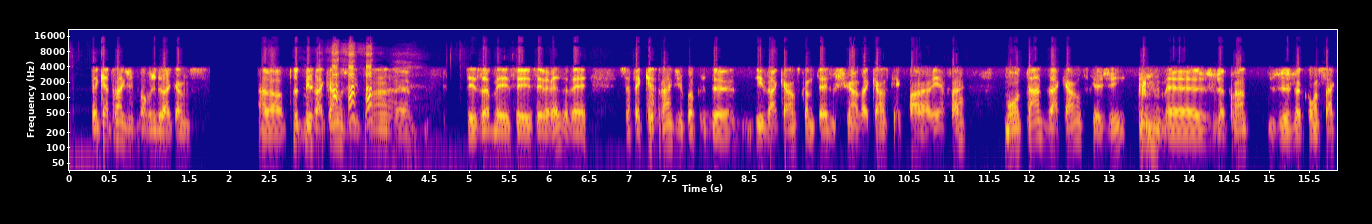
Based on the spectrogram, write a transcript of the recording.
Ça fait quatre ans que j'ai pas pris de vacances. Alors, toutes mes vacances, je les prends. Euh, c'est ça, mais c'est, c'est vrai, ça fait ça fait quatre ans que j'ai pas pris de des vacances comme telles où je suis en vacances quelque part à rien faire. Mon temps de vacances que j'ai, euh, je le prends, je, le consacre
